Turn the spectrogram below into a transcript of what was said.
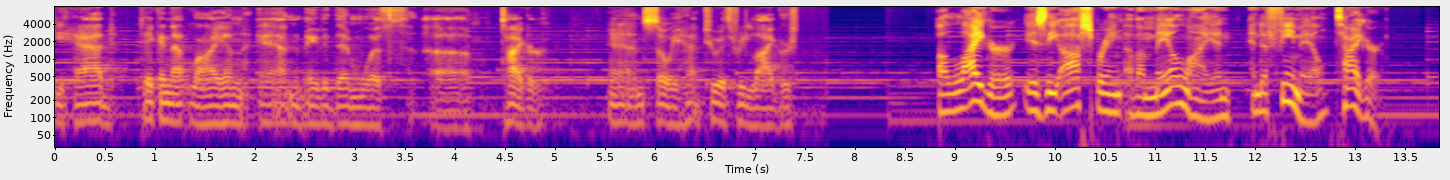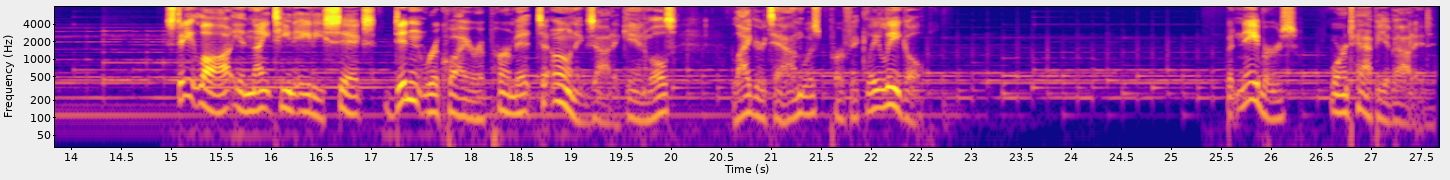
He had taken that lion and mated them with uh, tiger, and so he had two or three ligers. A liger is the offspring of a male lion and a female tiger. State law in 1986 didn't require a permit to own exotic animals. Ligertown was perfectly legal. But neighbors weren't happy about it.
